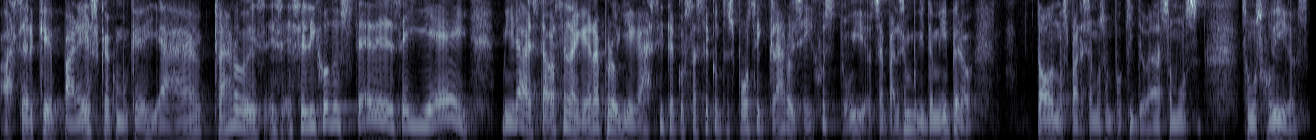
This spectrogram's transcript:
hacer que parezca como que, ya, claro, es, es, el hijo de ustedes, hey, mira, estabas en la guerra, pero llegaste y te acostaste con tu esposa y claro, ese hijo es tuyo, se parece un poquito a mí, pero todos nos parecemos un poquito, ¿verdad? Somos, somos judíos.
